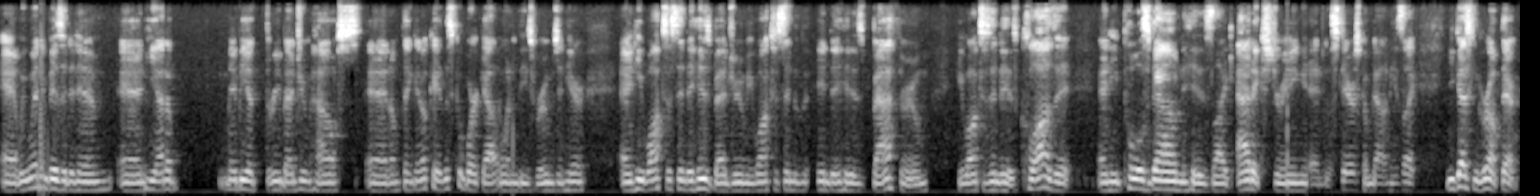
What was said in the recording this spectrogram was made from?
And we went and visited him, and he had a maybe a three bedroom house. And I'm thinking, okay, this could work out one of these rooms in here. And he walks us into his bedroom. He walks us into the, into his bathroom. He walks us into his closet and he pulls down his like attic string and the stairs come down. He's like, "You guys can grow up there."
